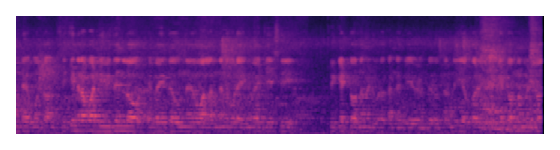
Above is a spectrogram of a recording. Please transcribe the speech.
అంటే మొత్తం సికింద్రాబాద్ డివిజన్లో ఏవైతే ఉన్నాయో వాళ్ళందరినీ కూడా ఇన్వైట్ చేసి క్రికెట్ టోర్నమెంట్ కూడా కండక్ట్ చేయడం జరుగుతుంది. ఈ యొక్క క్రికెట్ టోర్నమెంట్లో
